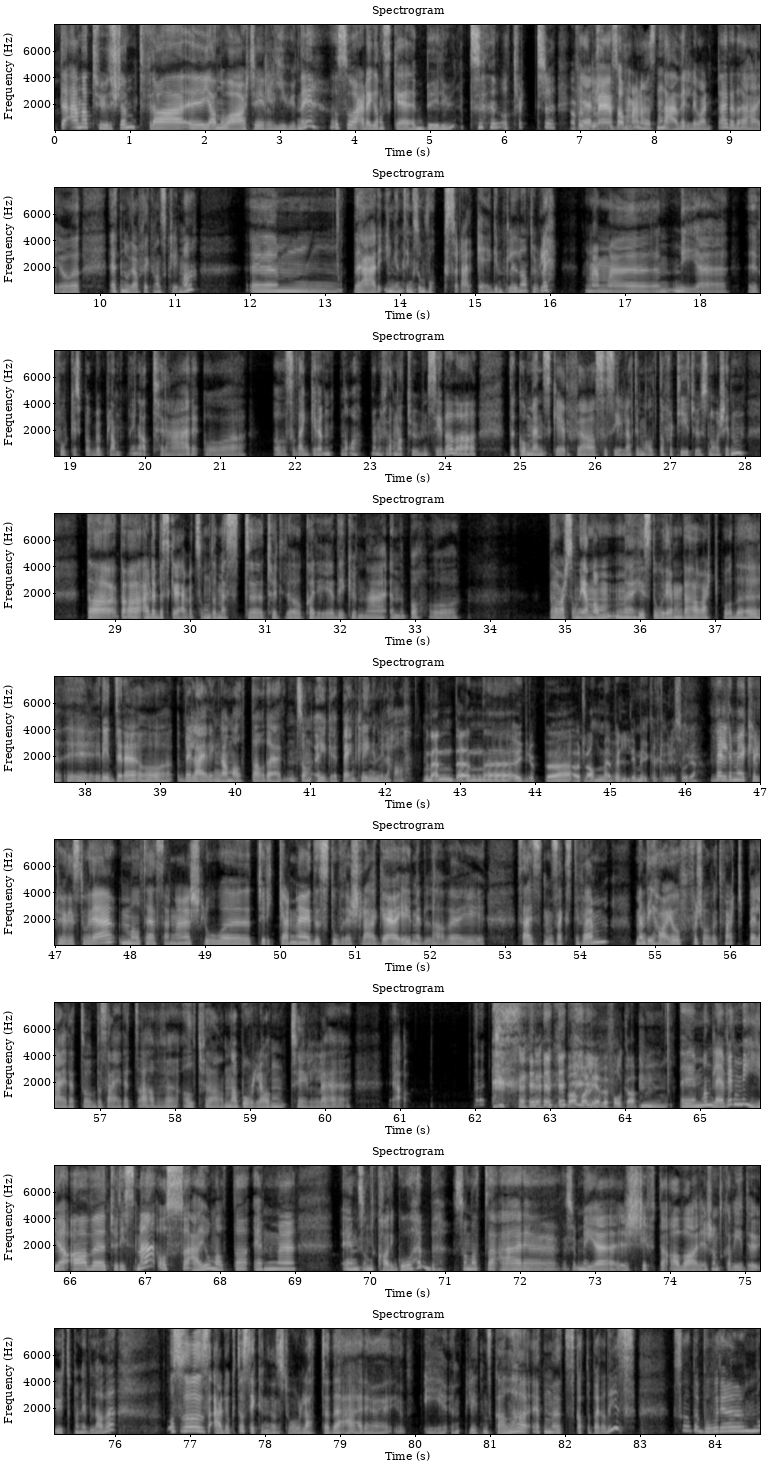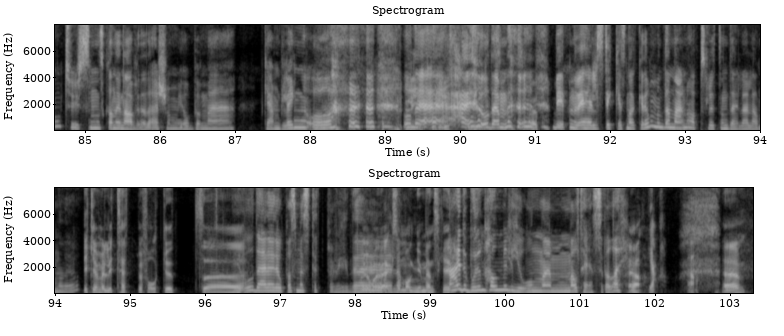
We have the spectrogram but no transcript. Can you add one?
Det er naturskjønt fra eh, januar til juni, og så er det ganske brunt og tørt hele sommeren og høsten. Det er veldig varmt der, og det er jo et nordafrikansk klima. Um, det er ingenting som vokser der egentlig naturlig, men eh, mye eh, fokus på beplanting av trær og og så det er grønt nå, men fra naturens side, da det kom mennesker fra Cecilia til Malta for 10 000 år siden, da, da er det beskrevet som det mest eh, tørre og karrige de kunne ende på. Og det har vært sånn gjennom eh, historien. Det har vært både eh, riddere og beleiring av Malta, og det er en sånn øygruppe egentlig ingen ville ha. Men det er en, det er en eh, øygruppe og et land med veldig mye kulturhistorie. Veldig mye kulturhistorie. Malteserne slo tyrkerne i det store slaget i Middelhavet i 1665. Men de har jo for så vidt vært beleiret og beseiret av alt fra Napoleon til ja, Hva, hva lever folk av? Eh, Man lever mye av eh, turisme, og så er jo Malta en, eh, en sånn cargo-hub. Sånn at det er så mye skifte av varer som skal videre ut på Middelhavet. Og så er det jo ikke til å stikke under en stol at det er i en liten skala et skatteparadis. Så det bor noen tusen skandinavere der som jobber med gambling, og, og det er jo den biten vi helst ikke snakker om, men den er nå absolutt en del av landet, det òg. Ikke en veldig tett befolket eh, Jo, det er Europas mest tettbebygde Jo, men det er ikke så mange mennesker. Nei, det bor en halv million eh, maltesere der. Ja. Ja. ja. Eh,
